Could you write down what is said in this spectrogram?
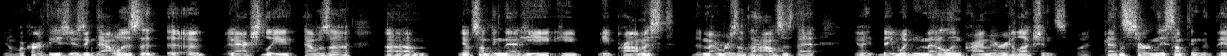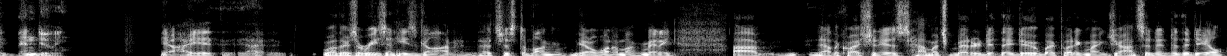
you know McCarthy is using. That was a, a and actually that was a um, you know something that he he he promised the members of the House is that you know they wouldn't meddle in primary elections, but that's certainly something that they've been doing. Yeah, I, I, well, there's a reason he's gone, and that's just among you know one among many. Um, now the question is, how much better did they do by putting Mike Johnson into the deal?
